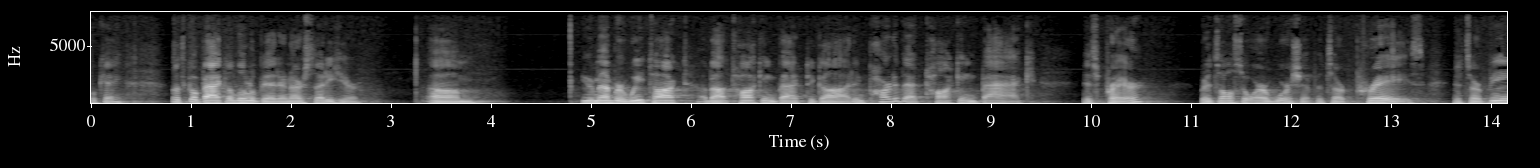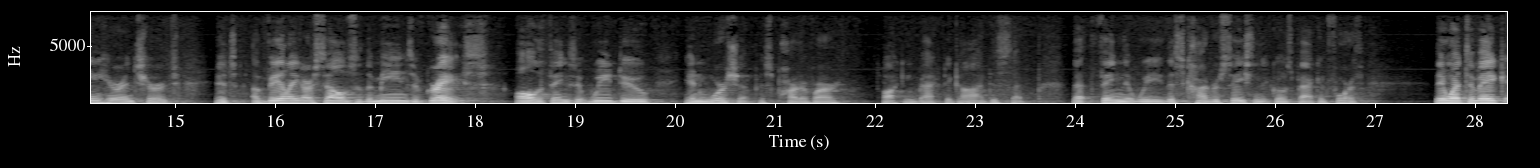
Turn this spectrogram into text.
Okay? let's go back a little bit in our study here. Um, you remember we talked about talking back to God, and part of that talking back is prayer, but it's also our worship, it's our praise, it's our being here in church, it's availing ourselves of the means of grace, all the things that we do in worship is part of our talking back to God. This that that thing that we this conversation that goes back and forth. They went to make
